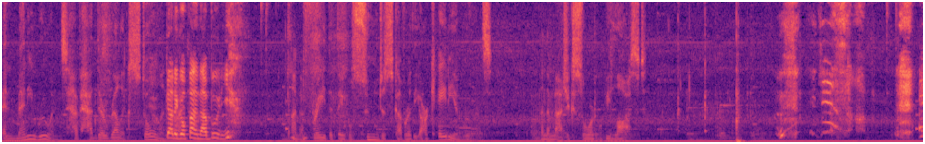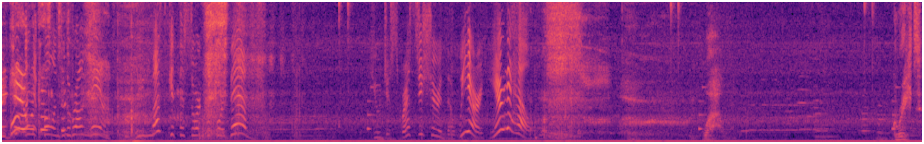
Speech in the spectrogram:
and many ruins have had their relics stolen. Gotta go find that booty. I'm afraid that they will soon discover the Arcadian ruins, and the magic sword will be lost. I can't stop. I can't let with it fall into the wrong hands. We must get the sword before them. You just rest assured that we are here to help. Wow. Great.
